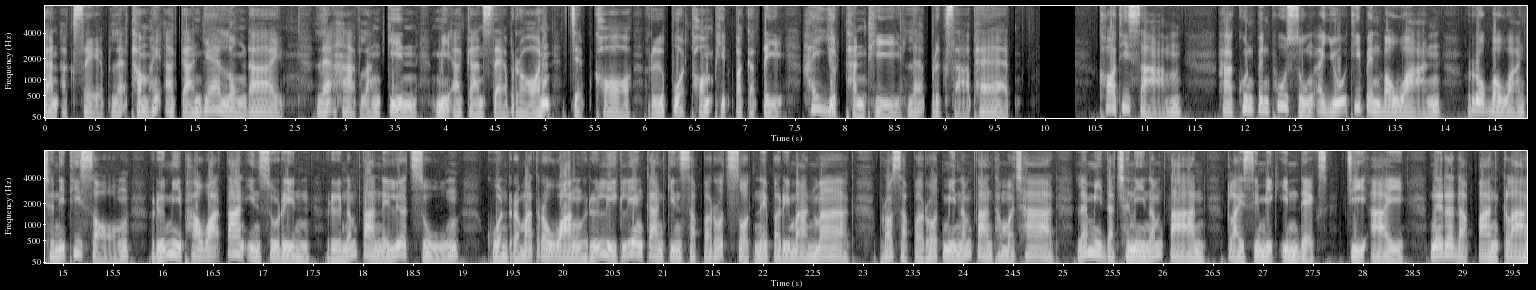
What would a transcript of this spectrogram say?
การอักเสบ และทำให้อาการแย่ลงได้ และหากหลังกินมีอาการแสบร้อน เจ็บคอ หรือปวดท้องผิดปกติ ให้หยุดทันทีและปรึกษาแพทย์ ข้อที่ 3 หากคุณเป็นผู้สูงอายุที่เป็นเบาหวาน โรคเบาหวานชนิดที่ 2 หรือมีภาวะต้านอินซูลิน หรือน้ำตาลในเลือดสูง ควรระมัดระวังหรือหลีกเลี่ยงการกินสับปะรดสดในปริมาณมาก เพราะสับปะรดมีน้ำตาลธรรมชาติ และมีดัชนีน้ำตาล Glycemic Index GI ในระดับปานกลาง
